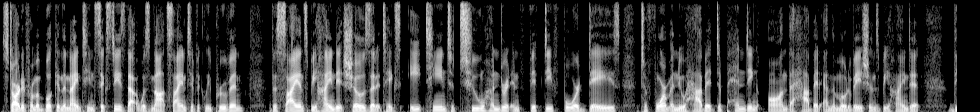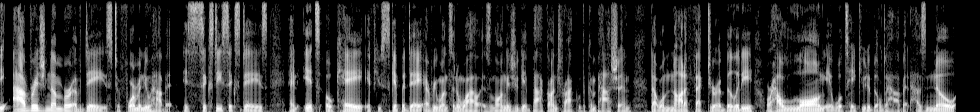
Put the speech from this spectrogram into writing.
Started from a book in the 1960s that was not scientifically proven. The science behind it shows that it takes 18 to 254 days to form a new habit, depending on the habit and the motivations behind it. The average number of days to form a new habit is 66 days, and it's okay if you skip a day every once in a while as long as you get back on track with compassion. That will not affect your ability or how long it will take you to build a habit. It has no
